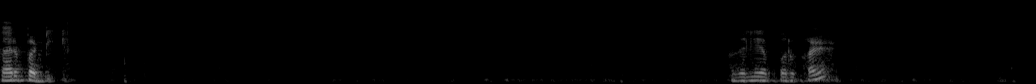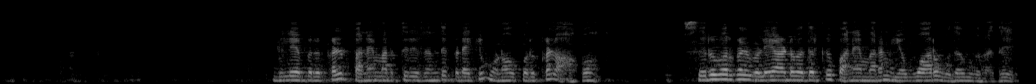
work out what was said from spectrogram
கருப்பட்டி. முதலிய பொருட்கள். இளைய பொருட்கள் பனை மரத்திலிருந்து கிடைக்கும் உணவுப் பொருட்கள் ஆகும். சிறுவர்கள் விளையாடுவதற்கு பனைமரம் எவ்வாறு உதவுகிறது?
